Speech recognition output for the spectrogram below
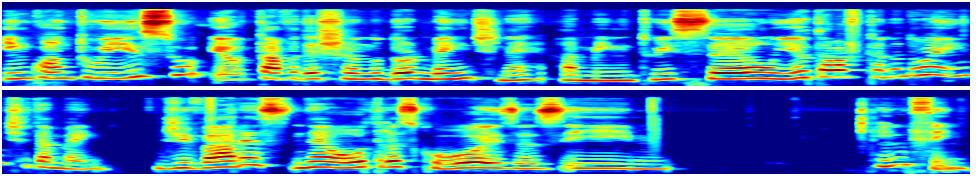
Enquanto isso, eu estava deixando dormente, né, a minha intuição e eu estava ficando doente também, de várias, né, outras coisas e enfim.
